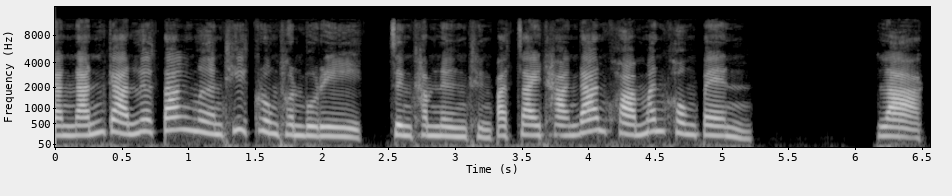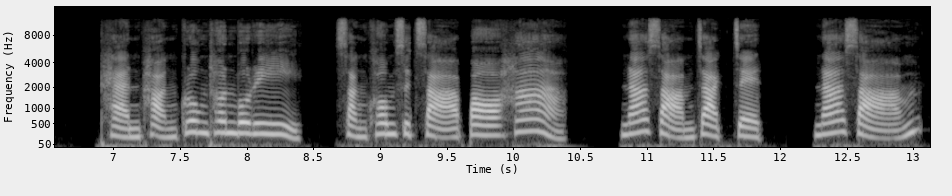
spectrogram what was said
ดังนั้นการเลือกตั้งเมืองที่กรุงธนบุรีจึงคำนึงถึงปัจจัยทางด้านความมั่นคงเป็น หลัก แผนผังกรุงธนบุรี สังคมศึกษาป .5 หน้า 3 จาก 7 หน้า 3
